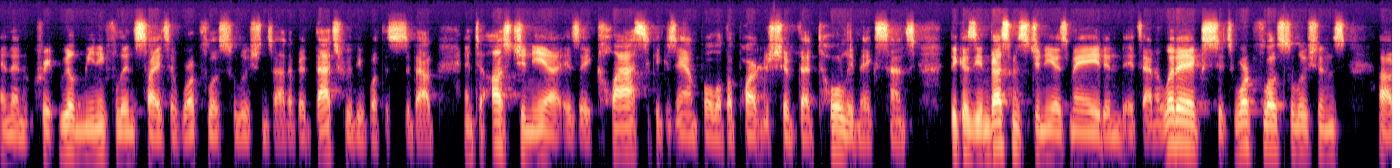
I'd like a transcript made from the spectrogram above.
and then create real meaningful insights and workflow solutions out of it. That's really what this is about. And to us, Geneia is a classic example of a partnership that totally makes sense because the investments Geneia has made in its analytics, its workflow solutions, uh,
